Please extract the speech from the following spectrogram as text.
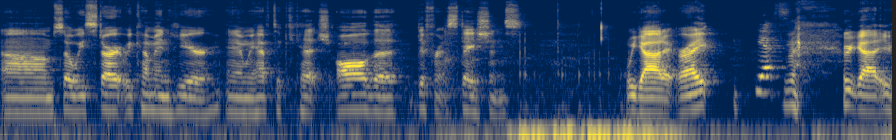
Um, so we start. We come in here and we have to catch all the different stations. We got it right. Yes. we got. You're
